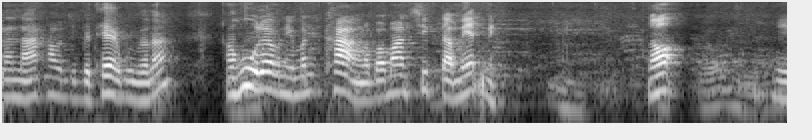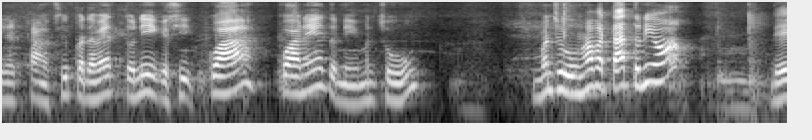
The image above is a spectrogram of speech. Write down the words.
นั่นนะเขาจะไปแทกมึงแล้วนะเอาหูแล้วนี่มันข้างละประมาณสิบตาเม็ดนี่เนาะนี่แหละข้างสิบตาเม็ดตัวนี้ก็สิกว่ากว่านี้ตัวนี้มันสูง มันสูงเขามาตัดตัวนี้ออกเด้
